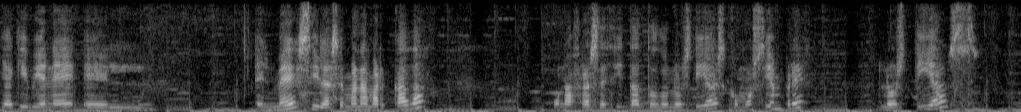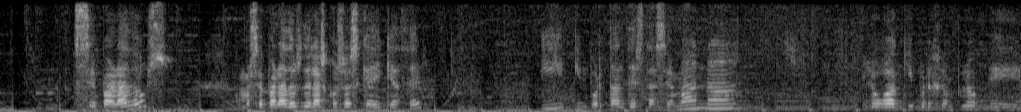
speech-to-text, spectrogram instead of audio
Y aquí viene el el mes y la semana marcada, una frasecita todos los días, como siempre, los días separados, como separados de las cosas que hay que hacer. Y importante esta semana. luego aquí, por ejemplo, eh,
